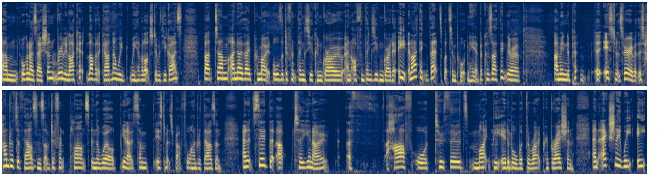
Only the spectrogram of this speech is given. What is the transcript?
um, organisation. Really like it. Love it at Gardener. We we have a lot to do with you guys. But um, I know they promote all the different things you can grow and often things you can grow to eat. And I think that's what's important here because I think there are. I mean, the uh, estimates vary, but there's hundreds of thousands of different plants in the world. You know, some estimates are about 400,000. And it's said that up to, you know, a th- a half or two thirds might be edible with the right preparation. And actually, we eat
